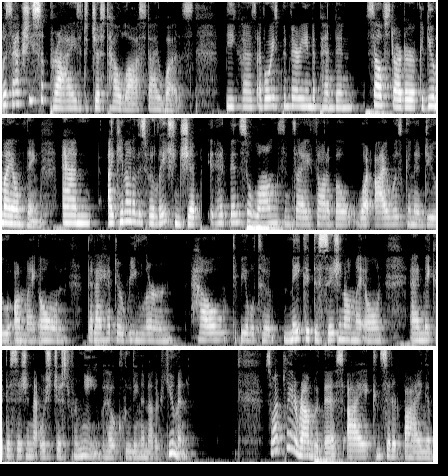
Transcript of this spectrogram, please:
was actually surprised just how lost I was because I've always been very independent, self starter, could do my own thing. And I came out of this relationship. It had been so long since I thought about what I was going to do on my own that I had to relearn how to be able to make a decision on my own and make a decision that was just for me without including another human. So I played around with this. I considered buying a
